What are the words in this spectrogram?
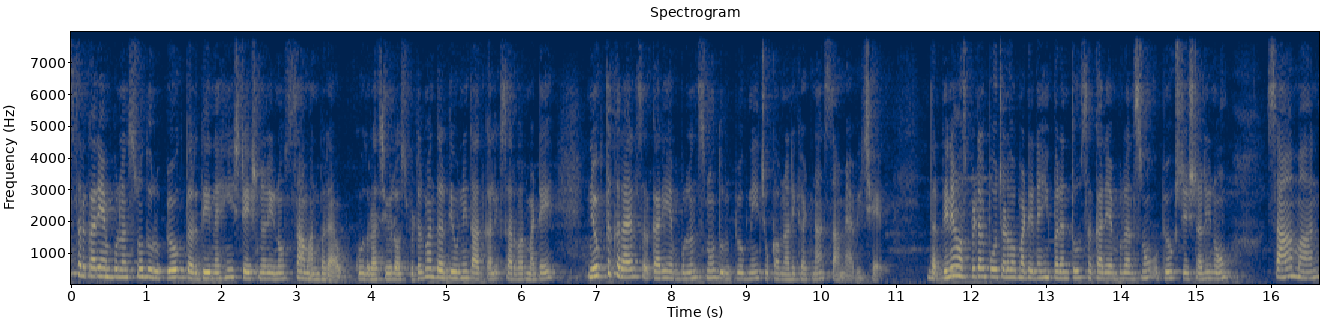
સરકારી એમ્બ્યુલન્સનો દુરુપયોગ, દર્દી નહીં, સ્ટેશનરીનો સામાન ભરાયો. ગોધરા સિવિલ હોસ્પિટલમાં દર્દીઓની તાત્કાલિક સારવાર માટે નિયુક્ત કરાયેલ સરકારી એમ્બ્યુલન્સનો દુરુપયોગની ચૂકવનારી ઘટના સામે આવી છે. દર્દીને હોસ્પિટલ પહોંચાડવા માટે નહીં, પરંતુ સરકારી એમ્બ્યુલન્સનો ઉપયોગ સ્ટેશનરીનો સામાન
